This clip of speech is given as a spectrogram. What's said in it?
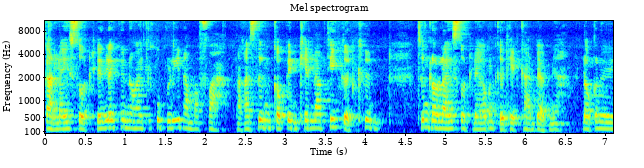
การไลฟ์สดเล็กๆน้อยๆที่ครูปุรีนำมาฝากนะคะ ซึ่งก็เป็นเคล็ดลับที่เกิดขึ้น ซึ่งเราไลฟ์สดแล้วมันเกิดเหตุการณ์แบบเนี้ยเราก็เลย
